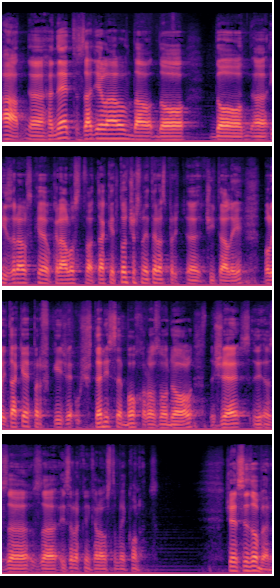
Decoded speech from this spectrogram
A hned zadělal do, do do uh, izraelského královstva také, to, co jsme teraz čítali, byly také prvky, že už vtedy se Boh rozhodol, že s, s izraelským královstvem je konec. Že si zober,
